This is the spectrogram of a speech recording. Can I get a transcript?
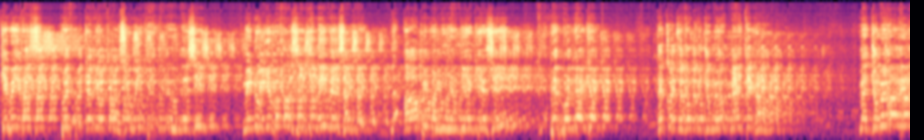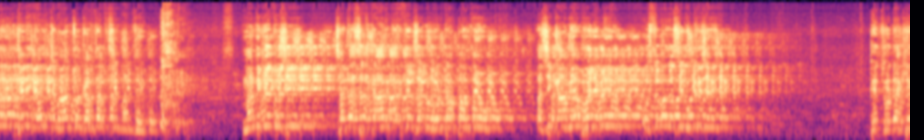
ਕਿ ਭਈ ਦੱਸ ਕਹਿੰਦੀ ਉਹ ਤਾਂ ਅਸੀਂ ਉਹੀ ਕਹਿੰਦੇ ਹੁੰਦੇ ਸੀ, ਮੈਨੂੰ ਕੀ ਪਤਾ ਸੀ ਕਿ ਨਹੀਂ ਦੇ ਸਕਦੇ। ਆਪ ਹੀ ਮੰਨੀ ਜਾਂਦੀ ਹੈ ਕਿ ਅਸੀਂ ਫਿਰ ਬੋਲਿਆ ਕਿਉਂ ਦੇਖੋ ਜਦੋਂ ਕੋਈ ਜ਼ਿੰਮੇਵਾਰ ਮੈਂ ਇੱਥੇ ਖੜਾ ਮੈਂ ਜ਼ਿੰਮੇਵਾਰੀ ਜਿਹੜੀ ਗੱਲ ਜਵਾਬ ਤੋਂ ਕਰਦਾ, ਤੁਸੀਂ ਮੰਨਦੇ ਮੰਨ ਕੇ ਤੁਸੀਂ ਸਾਡਾ ਸਤਿਕਾਰ ਕਰਦੇ ਹੋ, ਸਾਨੂੰ ਵੋਟਾਂ ਪਾਉਂਦੇ ਹੋ। ਅਸੀਂ ਕਾਮਯਾਬ ਹੋ ਜਾਂਦੇ ਹਾਂ, ਉਸ ਤੋਂ ਬਾਅਦ ਅਸੀਂ ਮੁੱਕਰ ਜਾਂਦੇ ਫਿਰ ਤੁਹਾਡਾ ਕੀ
